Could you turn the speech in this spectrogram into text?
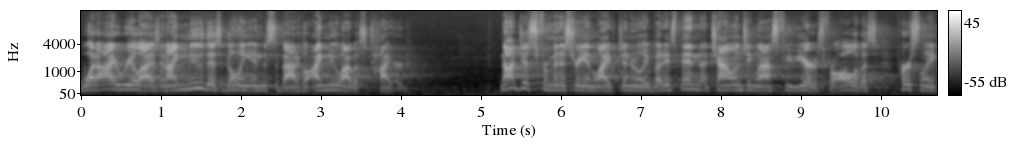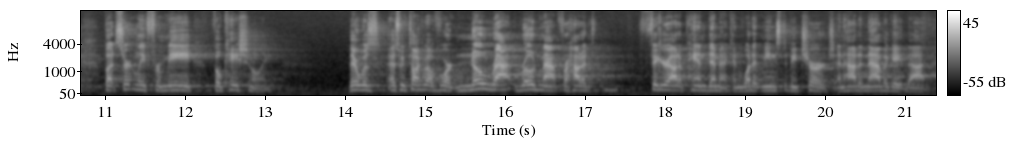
what I realized, and I knew this going into sabbatical, I knew I was tired. Not just for ministry and life generally, but it's been a challenging last few years for all of us personally, but certainly for me vocationally. There was, as we've talked about before, no roadmap for how to figure out a pandemic and what it means to be church and how to navigate that.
